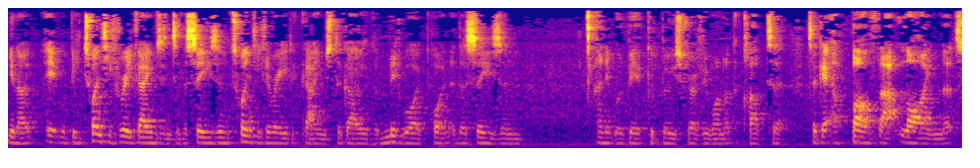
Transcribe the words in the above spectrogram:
you know, it would be 23 games into the season, 23 games to go, the midway point of the season and it would be a good boost for everyone at the club to, to get above that line that's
